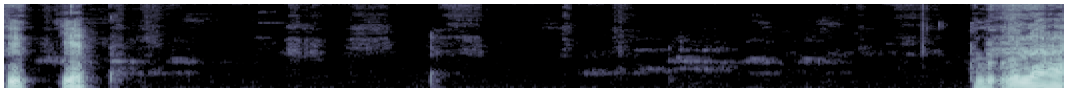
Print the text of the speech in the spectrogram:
สิบเจ็ดตุลา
